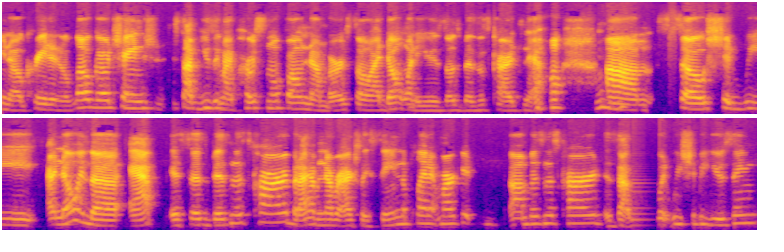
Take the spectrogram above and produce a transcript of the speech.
you know, created a logo change, stopped using my personal phone number. So I don't want to use those business cards now. Mhm. Um, so should we, I know in the app it says business card, but I have never actually seen the Planet Market um, business card. Is that what we should be using?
